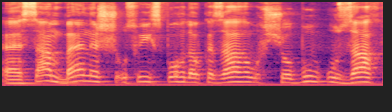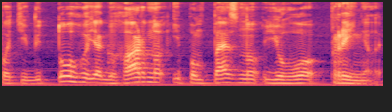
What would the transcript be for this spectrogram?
Е, Сам Бенеш у своїх спогадах казав, що був у захваті від того, як гарно і помпезно його прийняли.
